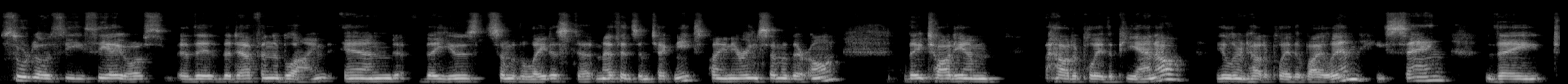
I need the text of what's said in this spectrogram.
sordos y ciegos, the, the deaf and the blind, and they used some of the latest uh, methods and techniques, pioneering some of their own. They taught him how to play the piano. He learned how to play the violin. He sang. They t-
